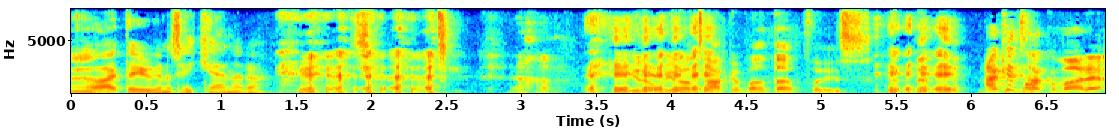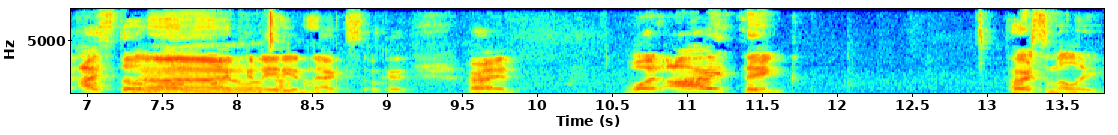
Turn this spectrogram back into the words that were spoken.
Oh, I thought you were going to say Canada. We don't we don't talk about that place. I can talk about it. I still No, love no, my Canadian talk about necks. Okay. All right. What I think, personally,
